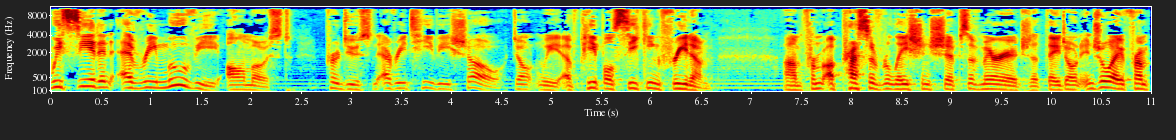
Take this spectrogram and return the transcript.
we see it in every movie almost produced, in every TV show, don't we, of people seeking freedom um, from oppressive relationships of marriage that they don't enjoy, from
